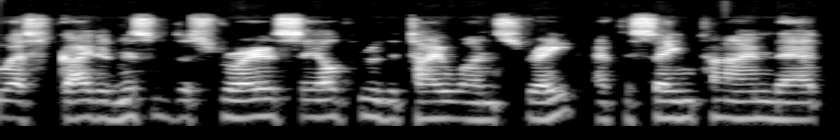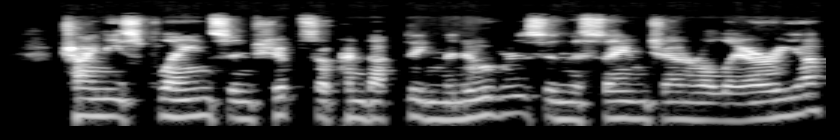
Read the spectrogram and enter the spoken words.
U.S. guided missile destroyer sailed through the Taiwan Strait at the same time that Chinese planes and ships are conducting maneuvers in the same general area.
